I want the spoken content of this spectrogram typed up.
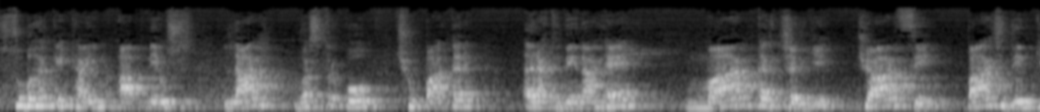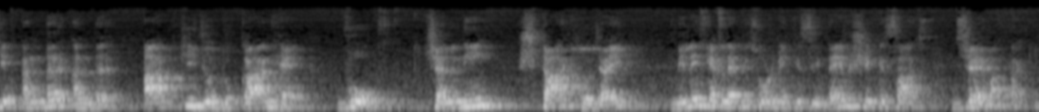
सुबह के टाइम आपने उस लाल वस्त्र को छुपाकर रख देना है। मार कर चलिए। चार से पाँच दिन के अंदर अंदर आपकी जो दुकान है, वो चलनी स्टार्ट हो जाएगी। मिलेंगे अगले एपिसोड में किसी नए विषय के साथ। जय माता की।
